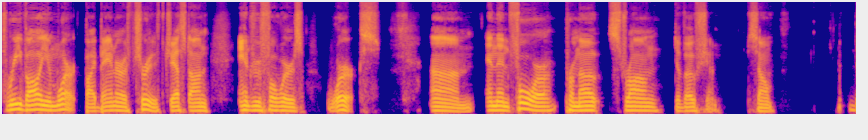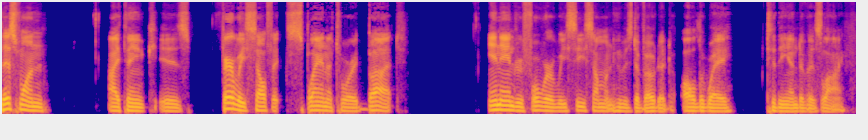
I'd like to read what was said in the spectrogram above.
three volume work by Banner of Truth just on Andrew Fuller's works, um, and then four promote strong devotion. So this one, I think, is fairly self-explanatory, but in Andrew Fuller, we see someone who is devoted all the way to the end of his life.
